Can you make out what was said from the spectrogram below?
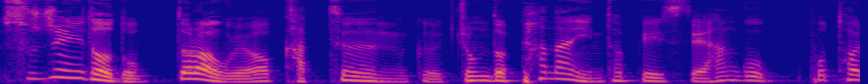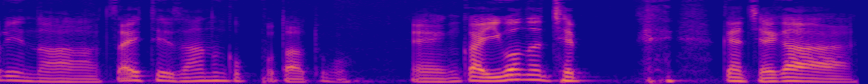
수준이 더 높더라고요. 같은 그 좀 더 편한 인터페이스의 한국 포털이나 사이트에서 하는 것보다도. 예, 그러니까 이거는 제 그냥 제가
